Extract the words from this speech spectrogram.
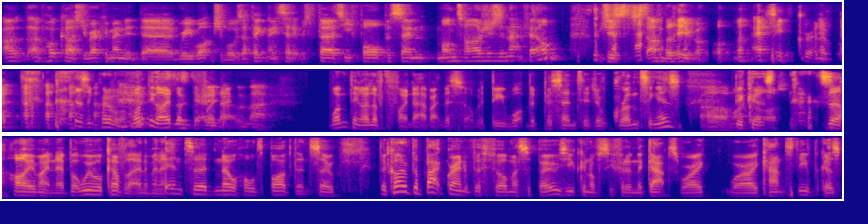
a, a podcast you recommended the uh, rewatchables. I think they said it was 34% montages in that film, which is just unbelievable. That's incredible. That's incredible. One thing I'd love to find out than that one thing I'd love to find out about this film would be what the percentage of grunting is. Oh because it's a high amount there, but we will cover that in a minute. Into No Holds Barred then. So the kind of the background of this film, I suppose, you can obviously fill in the gaps where I where I can't, Steve, because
